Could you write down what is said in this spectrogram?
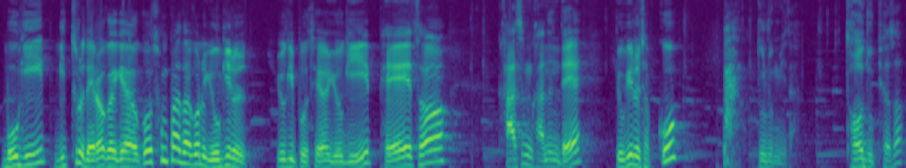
목이 밑으로 내려가게 하고 손바닥으로 여기를 여기 보세요. 여기 배에서 가슴 가는데 여기를 잡고 빵 누릅니다. 더 눕혀서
